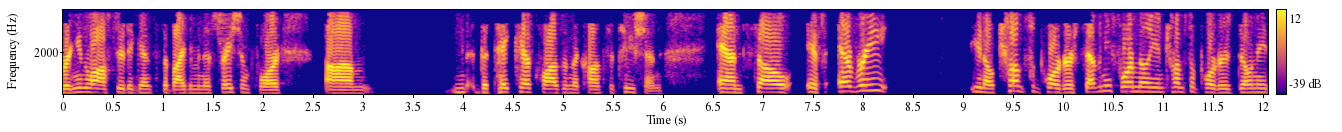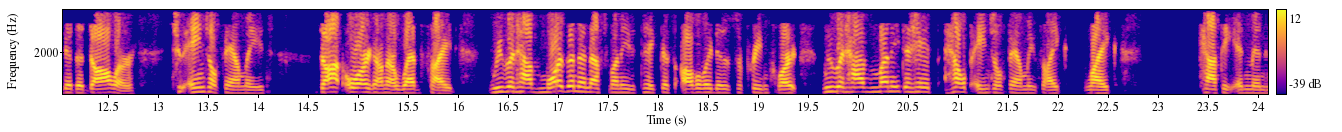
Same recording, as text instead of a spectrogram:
bringing lawsuit against the Biden administration for um, the Take Care Clause in the Constitution. And so if every, you know, Trump supporter, 74 million Trump supporters donated a dollar to angelfamilies.org on our website, we would have more than enough money to take this all the way to the Supreme Court. We would have money to help angel families like like Kathy Inman.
